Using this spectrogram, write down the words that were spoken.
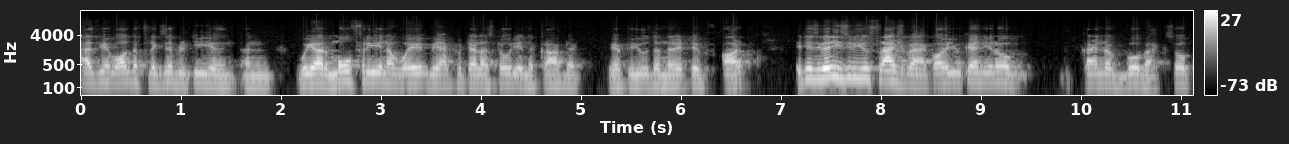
as we have all the flexibility and, and we are more free in a way, we have to tell a story in the craft that we have to use the narrative arc. It is very easy to use flashback or you can, you know, kind of go back. So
